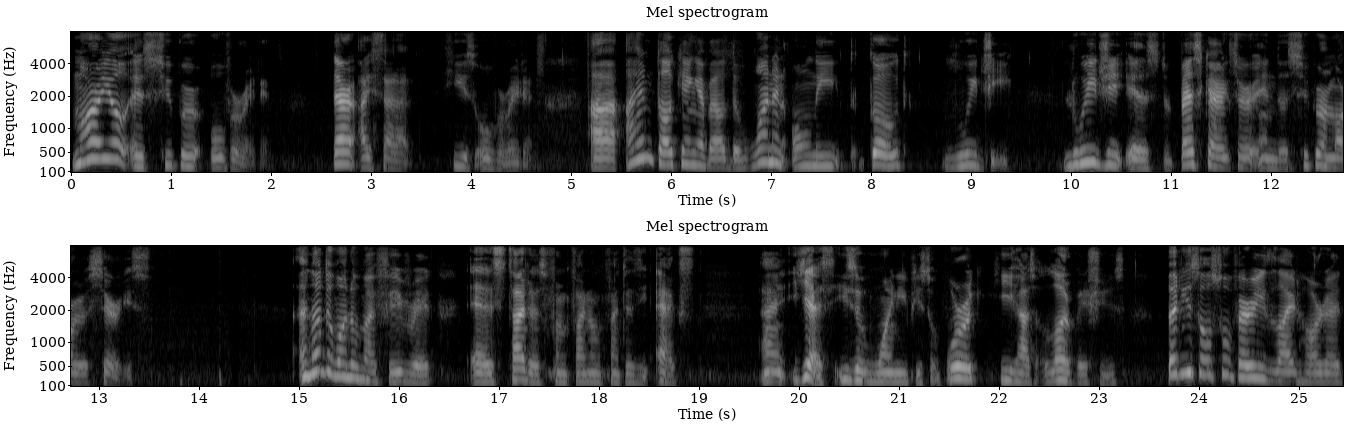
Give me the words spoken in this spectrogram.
Mario is super overrated. There, I said it. He's overrated. Uh, I am talking about the one and only, the GOAT, Luigi. Luigi is the best character in the Super Mario series. Another one of my favorite is Tidus from Final Fantasy X. And yes, he's a whiny piece of work, he has a lot of issues, but he's also very lighthearted,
